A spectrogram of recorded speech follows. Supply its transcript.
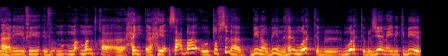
آه. يعني في منطقة آه، حي احياء صعبة وتفصلها بينه وبين هالمركب المركب الجامعي الكبير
